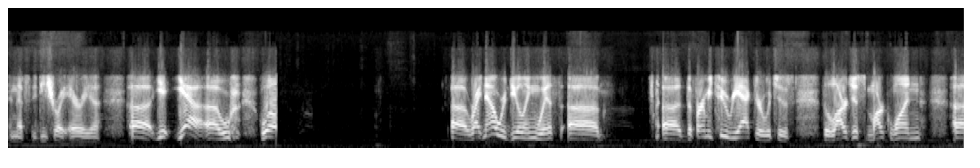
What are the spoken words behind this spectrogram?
and that's the Detroit area. Uh, yeah, yeah well, uh, right now we're dealing with uh, uh, the Fermi 2 reactor, which is the largest Mark 1 uh,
